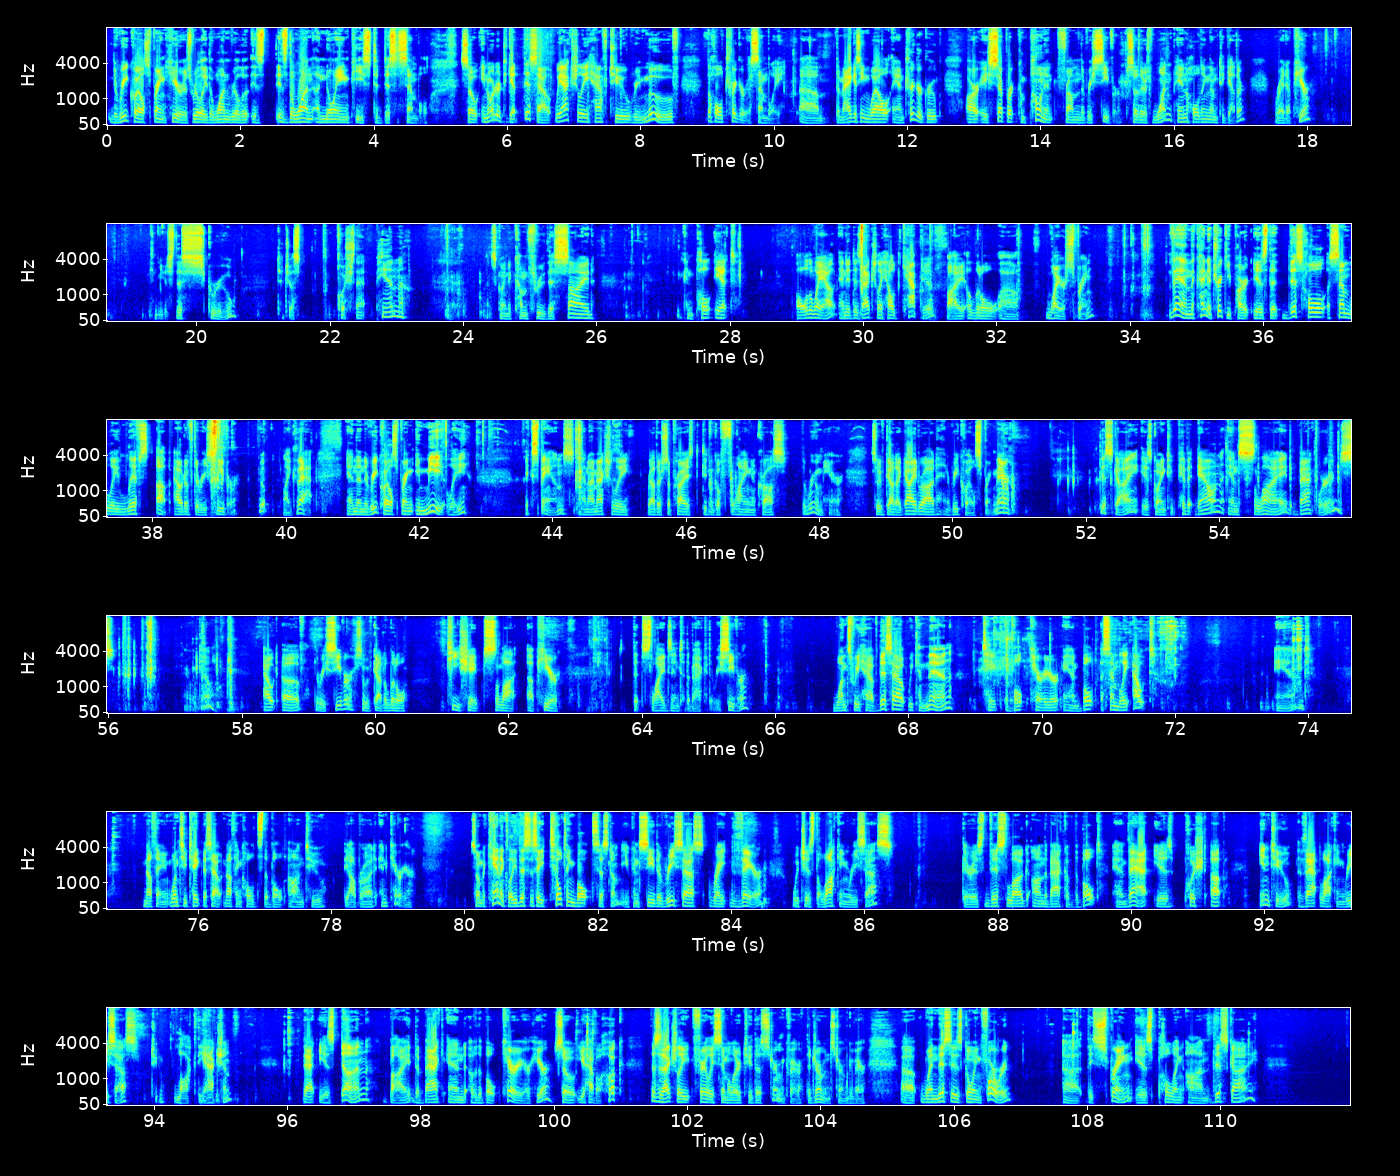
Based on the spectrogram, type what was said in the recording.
The recoil spring here is really the one real is is the one annoying piece to disassemble. So in order to get this out, we actually have to remove the whole trigger assembly. Um, the magazine well and trigger group are a separate component from the receiver. So there's one pin holding them together right up here. You can use this screw to just push that pin. That's going to come through this side. You can pull it all the way out, and it is actually held captive by a little uh, wire spring. Then the kind of tricky part is that this whole assembly lifts up out of the receiver, like that. And then the recoil spring immediately expands, and I'm actually rather surprised it didn't go flying across the room here. So we've got a guide rod and a recoil spring there. This guy is going to pivot down and slide backwards. Out of the receiver. So we've got a little T-shaped slot up here that slides into the back of the receiver. Once we have this out, we can then take the bolt carrier and bolt assembly out. And nothing, once you take this out, nothing holds the bolt onto the op rod and carrier. So mechanically, this is a tilting bolt system. You can see the recess right there, which is the locking recess. There is this lug on the back of the bolt, and that is pushed up into that locking recess to lock the action. That is done by the back end of the bolt carrier here. So you have a hook. This is actually fairly similar to the Sturmgewehr, the German Sturmgewehr. Uh, when this is going forward, uh, the spring is pulling on this guy.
